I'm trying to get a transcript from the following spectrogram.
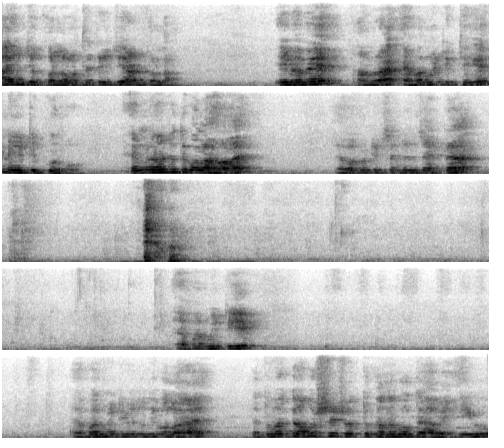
আইন যোগ করলাম, অর্থাৎ আন করলাম। এইভাবে আমরা অ্যাফার্মেটিভ থেকে নেগেটিভ করব। এমনিভাবে যদি বলা হয় অ্যাফার্মেটিভ সেন্টেন্সে একটা অ্যাফার্মেটিভ অ্যাফার্মেটিভ যদি বলা হয় তোমাকে অবশ্যই সত্য কথা বলতে হবে। You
